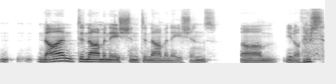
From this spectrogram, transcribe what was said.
non-denomination denominations. Um you know there's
